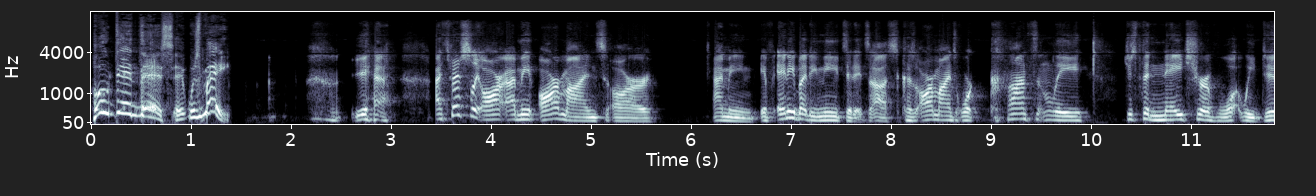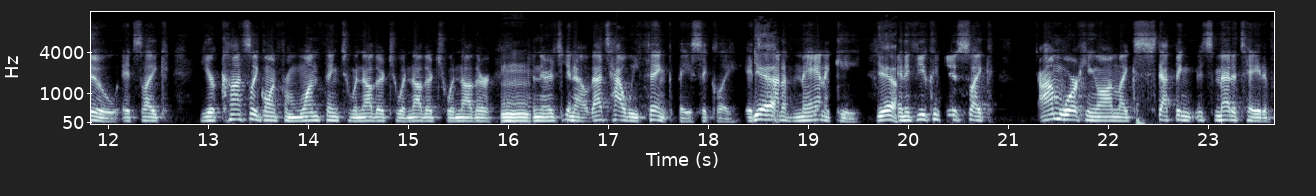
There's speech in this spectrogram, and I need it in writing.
who did this? It was me. Yeah. Especially our I mean our minds are I mean if anybody needs it it's us cuz our minds work constantly just the nature of what we do. It's like you're constantly going from one thing to another to another to another Mhm. and there's you know that's how we think basically. It's Yeah. kind of manicky. Yeah. And if you can just like I'm working on like stepping it's meditative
